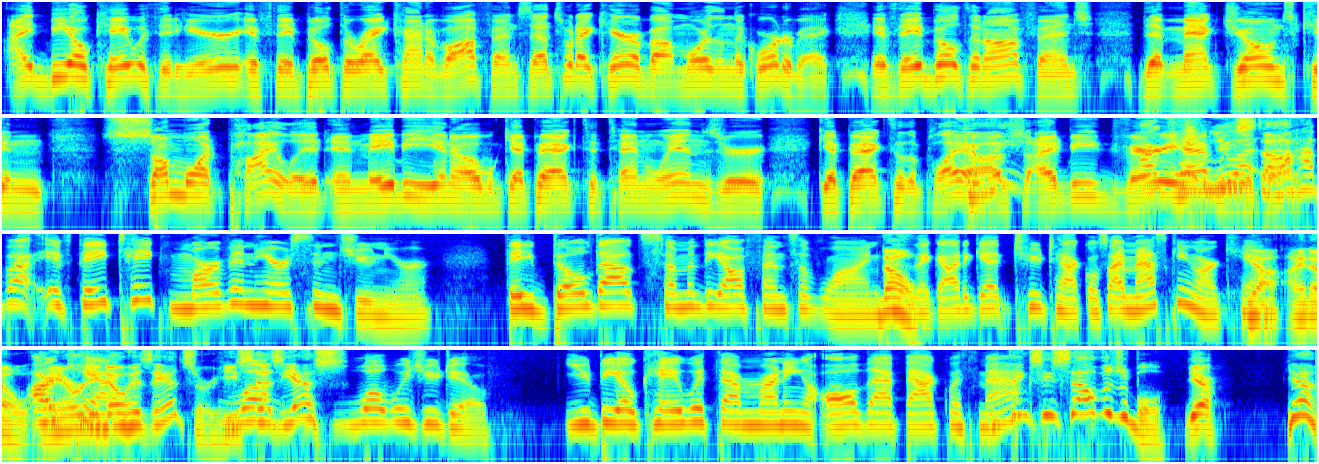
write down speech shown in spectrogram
I'd be okay with it here if they built the right kind of offense. That's what I care about more than the quarterback. If they built an offense that Mac Jones can somewhat pilot and maybe, you know, get back to 10 wins or get back to the playoffs, I'd be very happy you- with that. How about if they take Marvin Harrison Jr., they build out some of the offensive line No. they got to get two tackles. I'm asking Arcan. Yeah, I know. I already know his answer. He what- says yes. What would you do? You'd be okay with them running all that back with He Mac? thinks he's salvageable. Yeah. Yeah,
